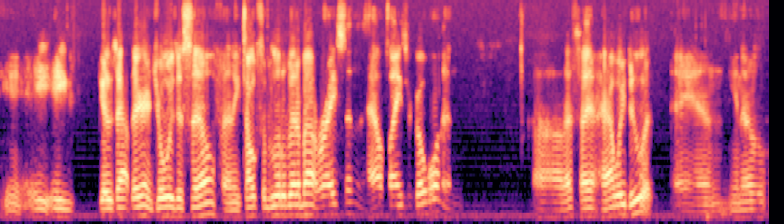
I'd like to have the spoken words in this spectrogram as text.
he, he goes out there, enjoys himself, and he talks a little bit about racing and how things are going, and uh, that's how we do it. And you know,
